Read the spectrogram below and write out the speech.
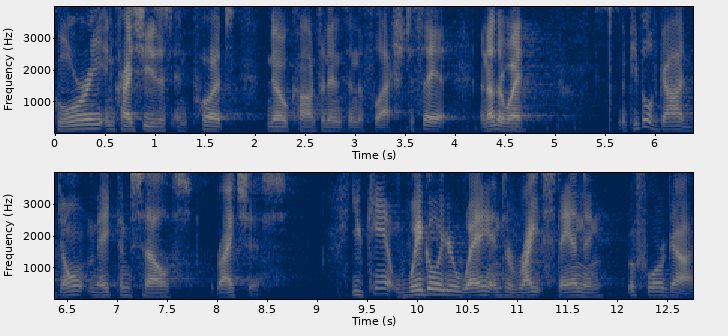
glory in Christ Jesus, and put no confidence in the flesh. To say it another way, the people of God don't make themselves righteous. You can't wiggle your way into right standing before God.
